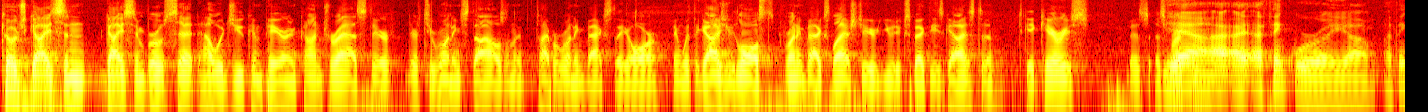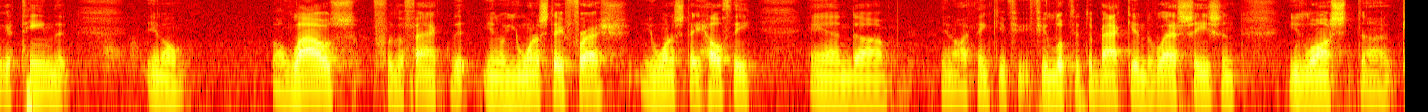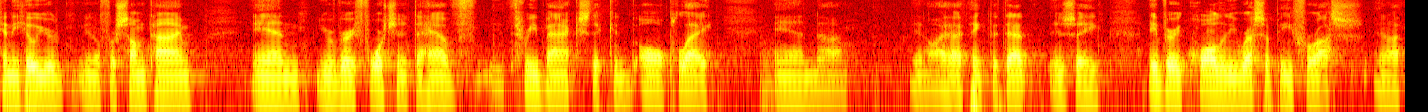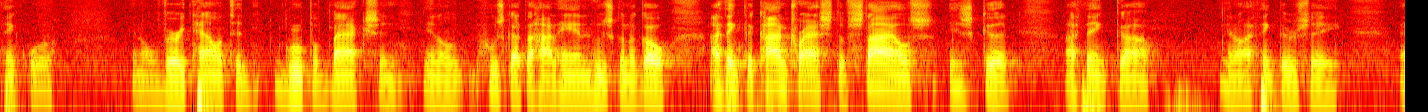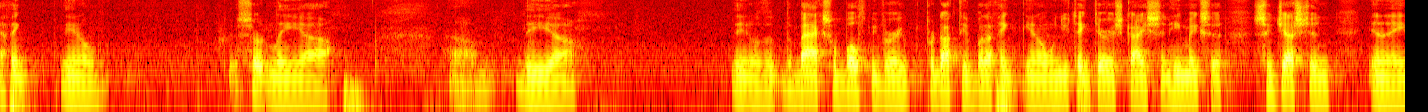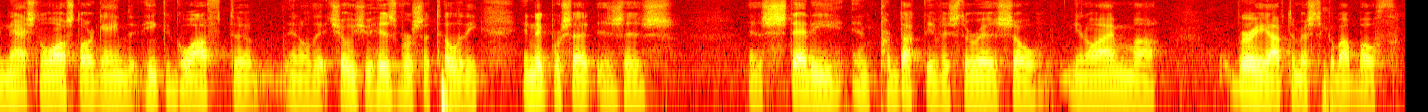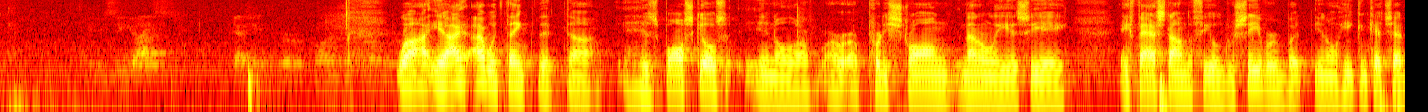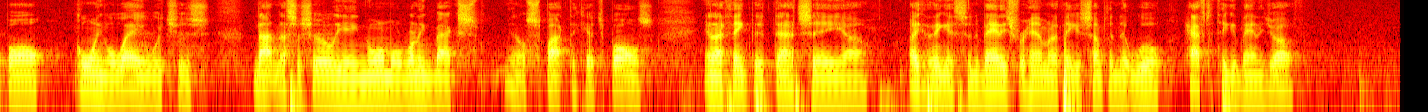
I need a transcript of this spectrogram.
Coach Guice and, Guice Brossette, how would you compare and contrast their, their two running styles and the type of running backs they are? And with the guys you lost, running backs last year, you'd expect these guys to, to get carries as, as? Yeah, I, I- think we're a, uh, I think a team that, you know, allows for the fact that, you know, you want to stay fresh, you want to stay healthy, and, um, you know, I think if you, if you looked at the back end of last season, you lost uh, Kenny Hilliard, you know, for some time, and you were very fortunate to have three backs that could all play. And, um, you know, I, I think that that is a, a very quality recipe for us. And I think we're, you know, a very talented group of backs and, you know, who's got the hot hand and who's going to go. I think the contrast of styles is good. I think, uh, you know, I think there's a, I think, you know, certainly uh, um, the, uh, you know, the, the backs will both be very productive, but I think, you know, when you take Derrius Guice and he makes a suggestion in a national all-star game that he could go off to, you know, that shows you his versatility. And Nick Brossette is as, as steady and productive as there is. So, you know, I'm uh, very optimistic about both. Did you see guys catching or running? Well, I- yeah, I, I would think that uh, his ball skills, you know, are, are, are pretty strong. Not only is he a, a fast down the field receiver, but, you know, he can catch that ball going away, which is not necessarily a normal running back's, you know, spot to catch balls. And I think that that's a, uh, I think it's an advantage for him, and I think it's something that we'll have to take advantage of.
